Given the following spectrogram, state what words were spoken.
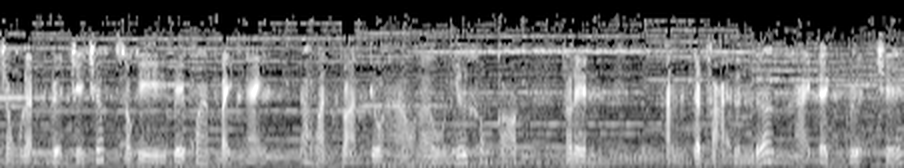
Trong lần luyện chế trước, sau khi bế quan 7 ngày, đã hoàn toàn tiêu hao hầu như không còn, cho nên hắn cần phải lần nữa khai địch luyện chế.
